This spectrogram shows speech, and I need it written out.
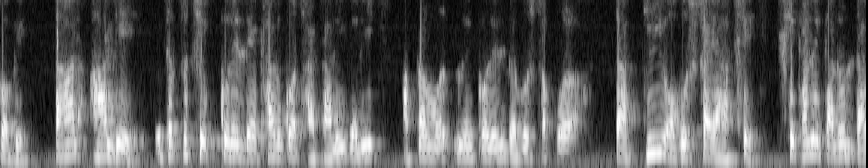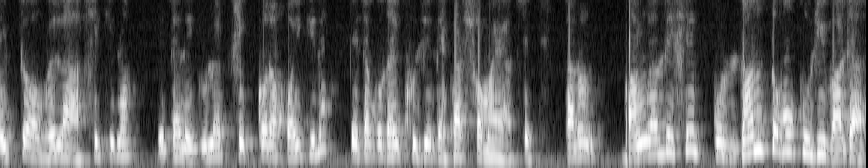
হবে তার আগে এটা তো চেক করে দেখার কথা কারিগরি আপনার মনে করেন ব্যবস্থাপনা কি অবস্থায় আছে সেখানে কারোর দায়িত্ব অবহেলা আছে কিনা এটা রেগুলার চেক করা হয় কিনা এটা বোধহয় খুঁজে দেখার সময় আছে। কারণ বাংলাদেশের প্রধানতম পুঁজি বাজার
